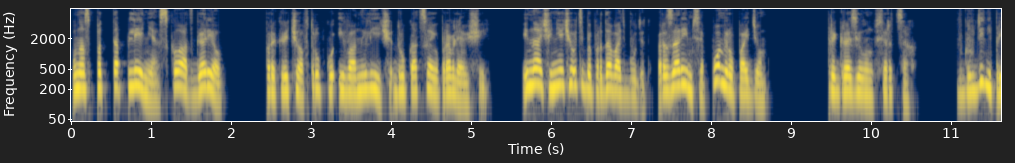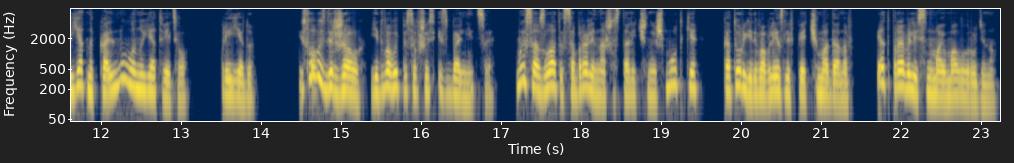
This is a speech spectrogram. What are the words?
У нас подтопление, склад сгорел», — прокричал в трубку Иван Ильич, друг отца и управляющий. Иначе нечего тебе продавать будет. Разоримся, по миру пойдем. Пригрозил он в сердцах. В груди неприятно кольнуло, но я ответил. Приеду. И слово сдержал, едва выписавшись из больницы. Мы со Златой собрали наши столичные шмотки, которые едва влезли в пять чемоданов, и отправились на мою малую родину.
